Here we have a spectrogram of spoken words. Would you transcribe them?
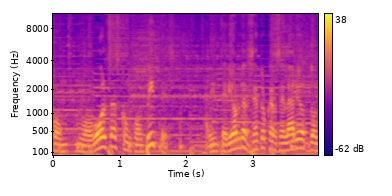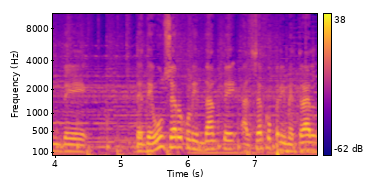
como bolsas con confites al interior del centro carcelario donde desde un cerro colindante al cerco perimetral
